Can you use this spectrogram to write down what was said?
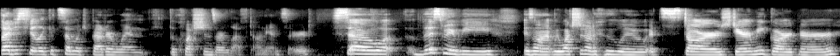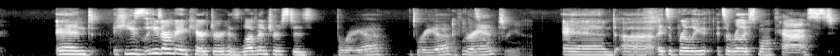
but I just feel like it's so much better when the questions are left unanswered. So this movie is on. We watched it on Hulu. It stars Jeremy Gardner, and he's he's our main character. His love interest is Brea Brea Grant Bria. and uh, it's a really it's a really small cast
